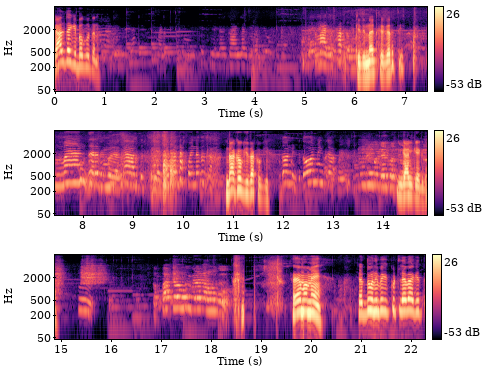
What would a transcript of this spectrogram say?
गाल दे की बघू तर. किती नाटक करते. दाखव की दाखव की. मिनिटं दोन मिनिटं. गाल की एकदा. हे मम्मी या दोन्ही पैकी कुठल्या बॅगेत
